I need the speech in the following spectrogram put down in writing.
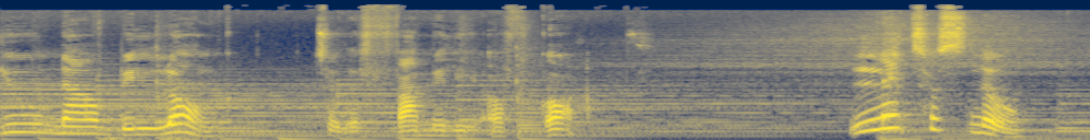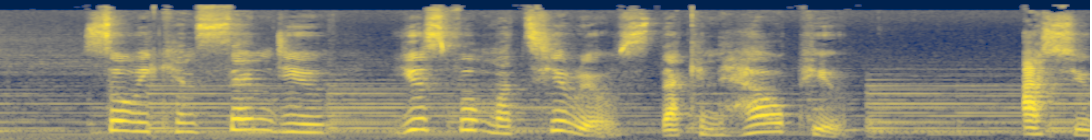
you now belong to the family of God. Let us know so we can send you useful materials that can help you as you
